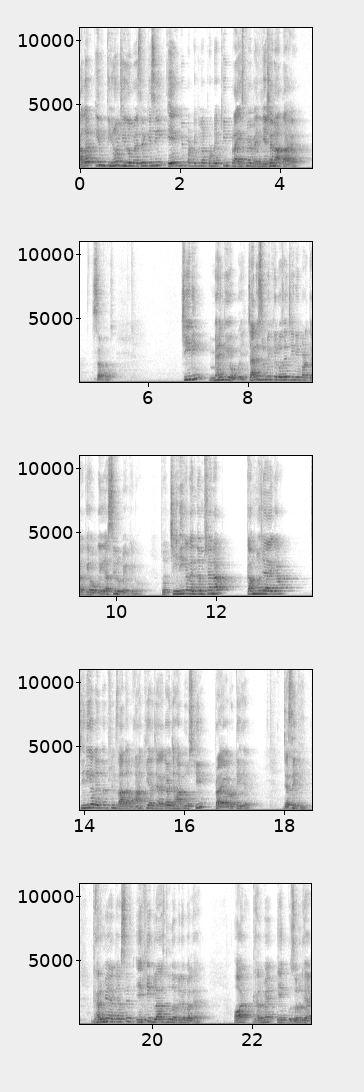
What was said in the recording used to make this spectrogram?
अगर इन तीनों चीज़ों में से किसी एक भी पर्टिकुलर प्रोडक्ट की प्राइस में वेरिएशन आता है सपोज़ चीनी महँगी हो गई, चालीस रुपए किलो से चीनी बढ़ करके हो गई, अस्सी रुपए किलो तो चीनी का कंजम्पशन अब कम हो जाएगा। चीनी का कंजम्पशन ज़्यादा वहाँ किया जाएगा जहाँ पे उसकी प्रायोरिटी है। जैसे कि घर में अगर सिर्फ़ एक ही ग्लास दूध अवेलेबल है और घर में एक बुज़ुर्ग है,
